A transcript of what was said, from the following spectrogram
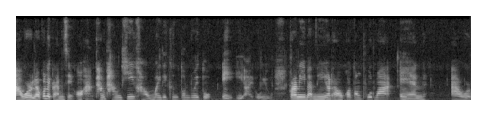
hour แล้วก็เลยกลายเป็นเสียงออ่างทั้งทั้งที่เขาไม่ได้ขึ้นต้นด้วยตัว a e i o u กรณีแบบนี้เราก็ต้องพูดว่า an hour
